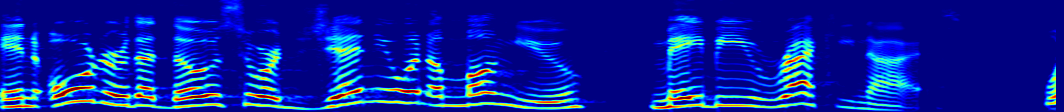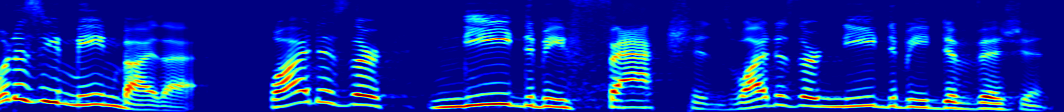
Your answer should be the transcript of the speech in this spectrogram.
in order that those who are genuine among you may be recognized. What does he mean by that? Why does there need to be factions? Why does there need to be division?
